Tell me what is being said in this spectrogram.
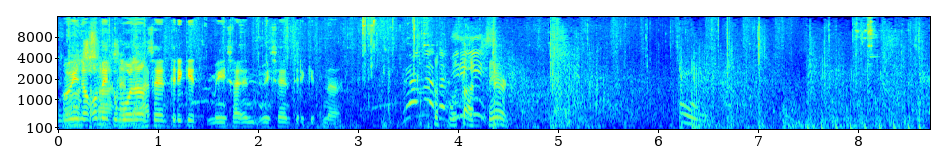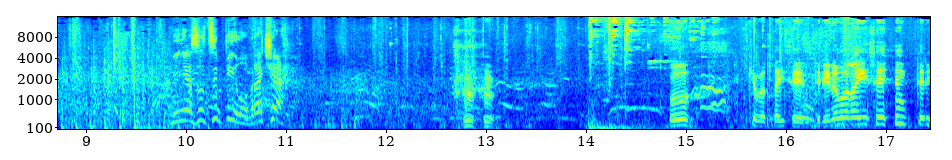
Uy, location. naku, may Sa kumuha ng lahat? sentry kit. May, sen- may sentry kit na. Puta, unfair. Меня зацепило, врача! Uh, kimatay sentry. Namatay yung sentry.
